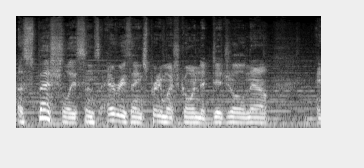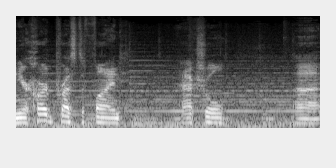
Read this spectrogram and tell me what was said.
Especially since everything's pretty much going to digital now, and you're hard pressed to find actual uh,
